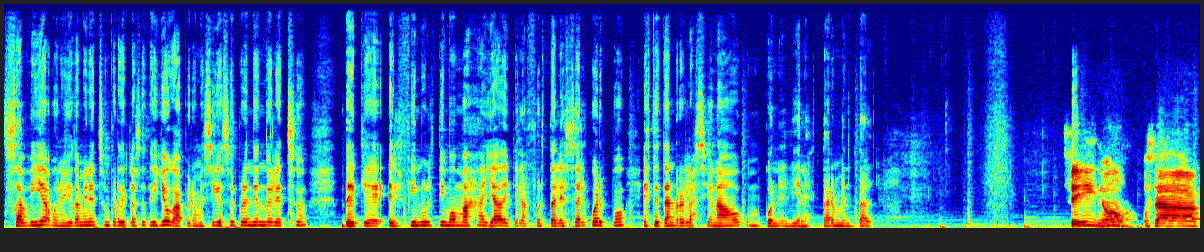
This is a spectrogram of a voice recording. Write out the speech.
sabía, bueno, yo también he hecho un par de clases de yoga, pero me sigue sorprendiendo el hecho de que el fin último, más allá de que la fortaleza del cuerpo, esté tan relacionado como con el bienestar mental. Sí, no, o sea,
